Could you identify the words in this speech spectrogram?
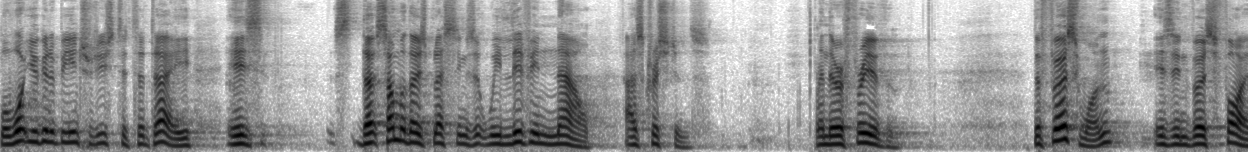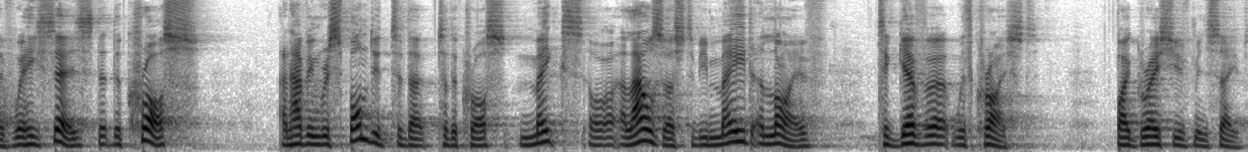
Well, what you're going to be introduced to today is that some of those blessings that we live in now as Christians. And there are three of them. The first one is in verse 5, where he says that the cross, and having responded to the, to the cross, makes or allows us to be made alive together with Christ. By grace you've been saved.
